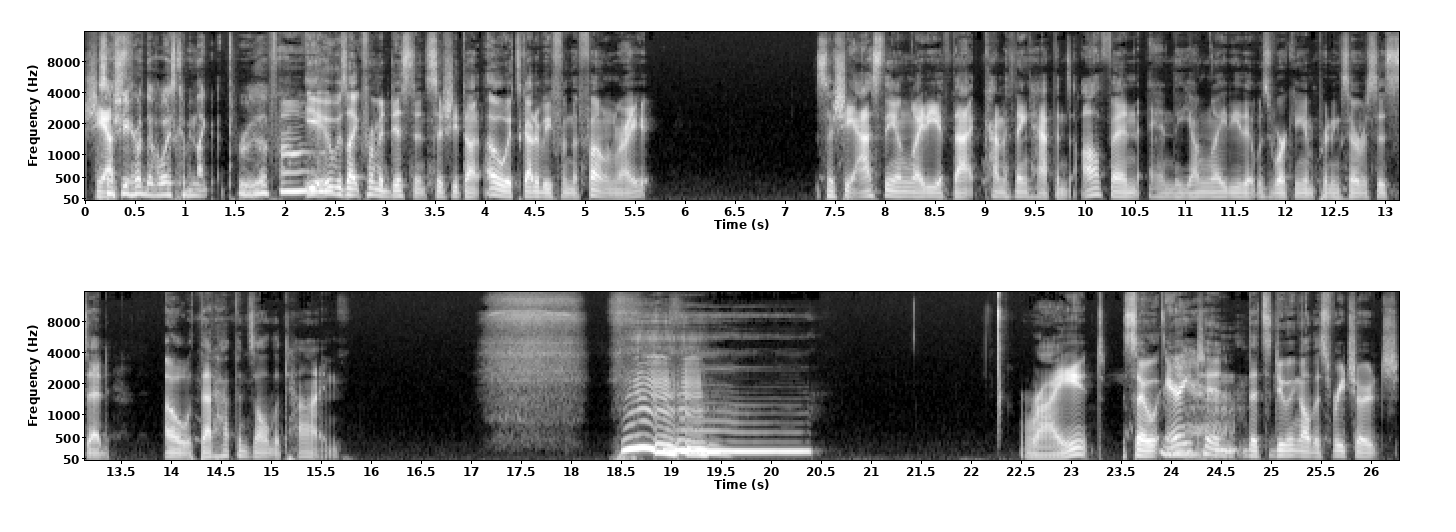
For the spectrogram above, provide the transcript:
She so asked, she heard the voice coming like through the phone. yeah, it was like from a distance, so she thought, "Oh, it's got to be from the phone, right?" So she asked the young lady if that kind of thing happens often, and the young lady that was working in printing services said, "Oh, that happens all the time." Hmm. Right. So Arrington, Yeah. that's doing all this research,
